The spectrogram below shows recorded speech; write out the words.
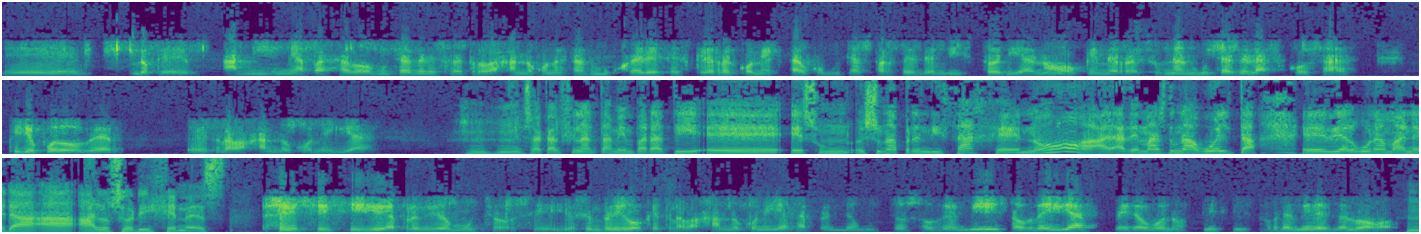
eh, lo que a mí me ha pasado muchas veces trabajando con estas mujeres es que he reconectado con muchas partes de mi historia, ¿no? O que me resuenan muchas de las cosas que yo puedo ver eh, trabajando con ellas. Ujú, O sea, que al final también para ti eh, es, un, es un aprendizaje, ¿no? Además de una vuelta, eh, de alguna manera, a, los orígenes. Sí, sí, sí, he aprendido mucho, sí. Yo siempre digo que trabajando con ellas he aprendido mucho sobre mí, sobre ellas, pero bueno, sí, sí, sobre mí desde luego. Mm.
